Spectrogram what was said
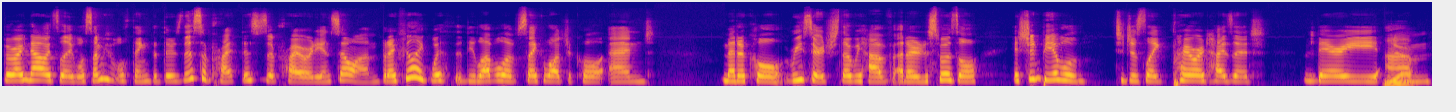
But right now, it's like, well, some people think that there's this a pri- this is a priority, and so on. But I feel like with the level of psychological and medical research that we have at our disposal, it should be able to just like prioritize it very Yeah. um,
